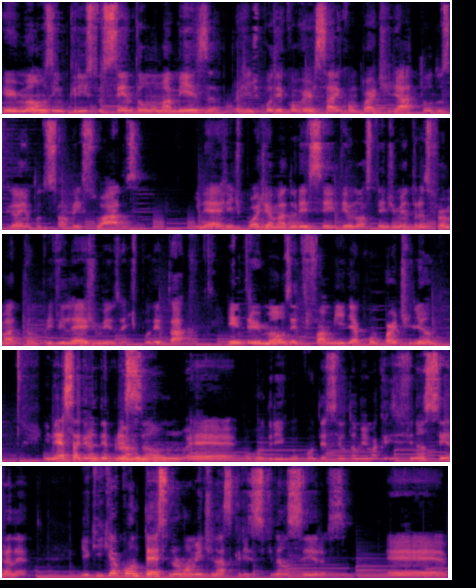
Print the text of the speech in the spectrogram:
irmãos em Cristo sentam numa mesa para a gente poder conversar e compartilhar, todos ganham, todos são abençoados e né, a gente pode amadurecer e ter o nosso entendimento transformado. Então, é um privilégio mesmo a gente poder estar tá entre irmãos, entre família, compartilhando. E nessa grande depressão, é, Rodrigo, aconteceu também uma crise financeira, né? E o que, que acontece normalmente nas crises financeiras? É,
